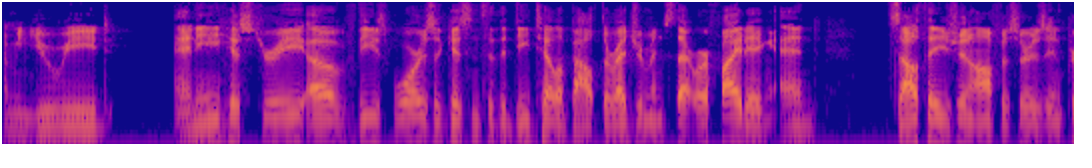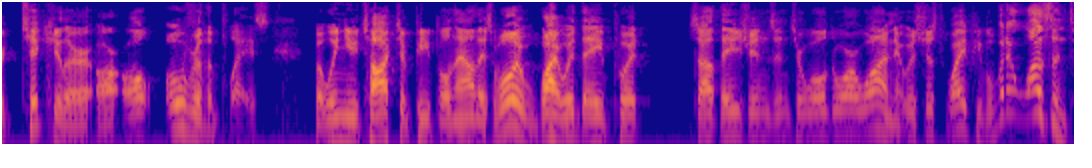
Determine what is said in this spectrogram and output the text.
I mean, you read any history of these wars, it gets into the detail about the regiments that were fighting, and South Asian officers in particular are all over the place. But when you talk to people now, they say, well, why would they put South Asians into World War One? It was just white people, but it wasn't.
